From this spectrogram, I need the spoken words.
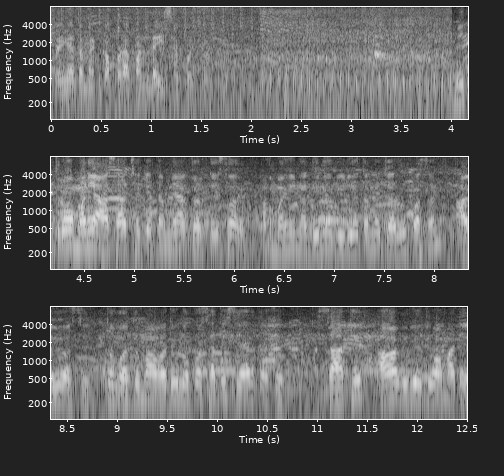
તો અહીંયા તમે કપડાં પણ લઈ શકો છો. મિત્રો, મને આશા છે કે તમને આ ગળતેશ્વર આ મહી નદીનો વીડિયો તમને જરૂર પસંદ આવ્યો હશે. તો વધુમાં વધુ લોકો સાથે શેર કરજો. સાથે જ આવા વીડિયો જોવા માટે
